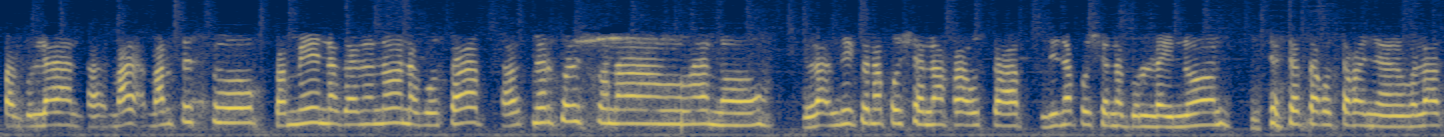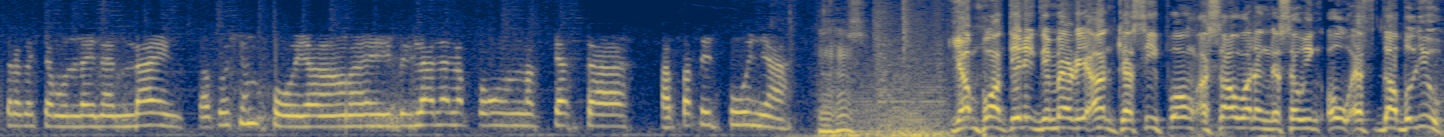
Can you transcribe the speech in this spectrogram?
pagulan. Ah, Ma- Martes po kami nag, ano, no, nag-usap. Tapos Merkulis po ng ano, wala, hindi ko na po siya nakausap. Hindi na po siya nag-online noon. Nagchat ako sa kanya, wala talaga siyang online-online. Tapos yun po, yung, may bigla na lang pong nag-chat sa kapatid po niya. Yan po ang tinig ni Mary Ann Casipong, asawa ng nasawing OFW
